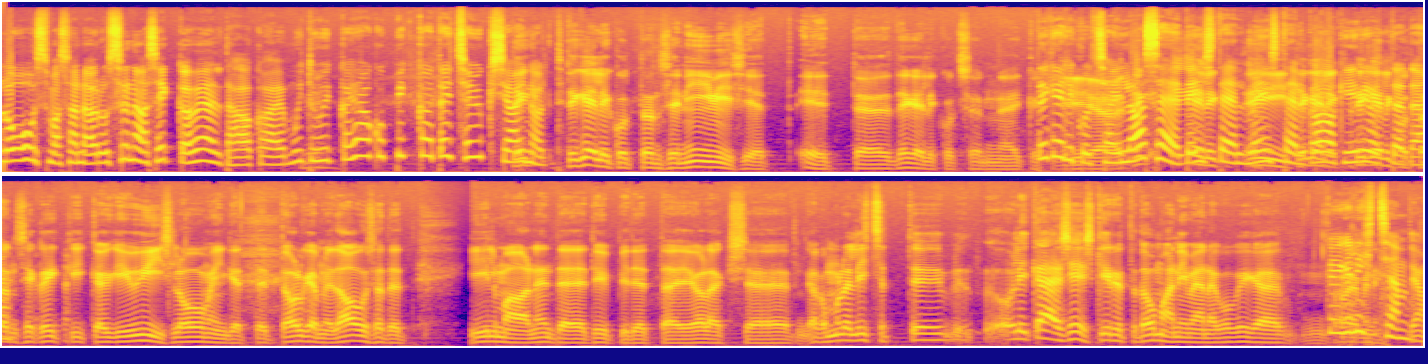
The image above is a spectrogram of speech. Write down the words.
loos, ma saan aru, sõna sekka öelda, aga muidu ikka Jaagup ikka täitsa üksi ainult. tegelikult on see niiviisi, et, et tegelikult see on ikkagi. Tegelikult sa ei lase teistel meestel ka kirjutada. tegelikult on see kõik ikkagi ühislooming, et, et olgem nüüd ausad, et ilma nende tüüpideta ei oleks, aga mulle lihtsalt äh, oli käe sees kirjutada oma nime nagu kõige. kõige lihtsam ja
